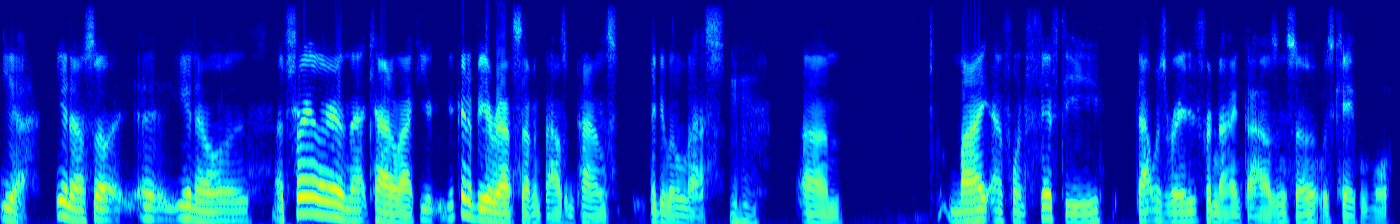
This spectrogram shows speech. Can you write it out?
Yeah, you know, so uh, you know, a trailer in that Cadillac, you're, you're going to be around seven thousand pounds, maybe a little less. hmm Um, my F one fifty that was rated for nine thousand, so it was capable,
